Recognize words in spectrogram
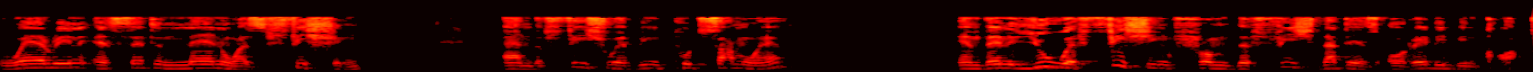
wherein a certain man was fishing and the fish were being put somewhere and then you were fishing from the fish that has already been caught.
